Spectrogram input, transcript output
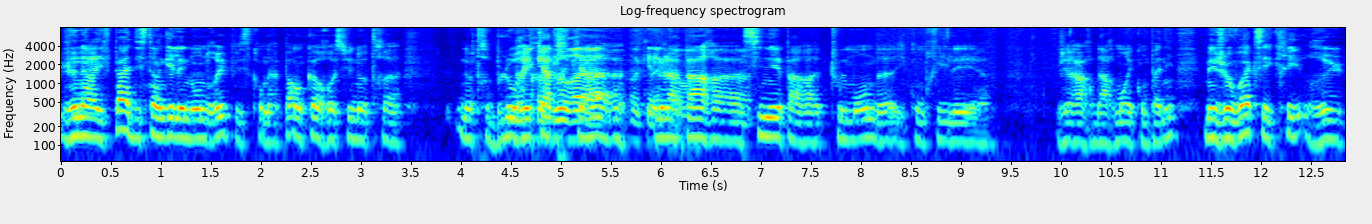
je n'arrive pas à distinguer les noms de rues puisqu'on n'a pas encore reçu notre, euh, notre Blu-ray Notre 4K Blu-ray, euh, de la part euh, Ouais. signé par euh, tout le monde, y compris les euh, Gérard Darmon et compagnie. Mais je vois que c'est écrit rue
